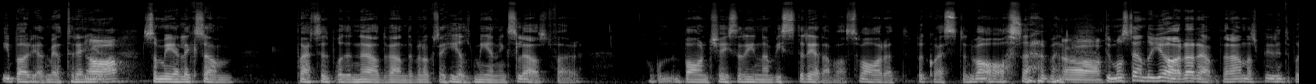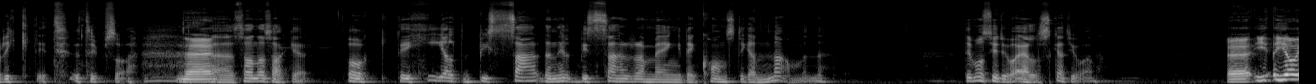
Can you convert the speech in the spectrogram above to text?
i början med Atreyu. Ja. Som är liksom på ett sätt både nödvändig men också helt meningslöst för hon, barnkejsarinnan visste redan vad svaret på questen var. Så här, men Ja. du måste ändå göra den för annars blir det inte på riktigt. Typ så. Nej. Eh, Sådana saker. Och det är helt bizarr, den helt bisarra mängden konstiga namn. Det måste ju du ha älskat Johan. Uh, ja,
